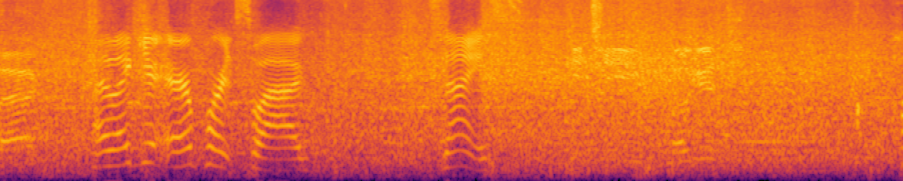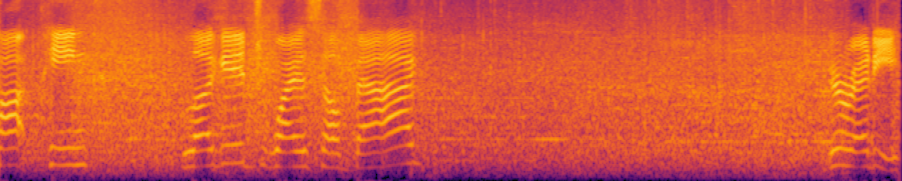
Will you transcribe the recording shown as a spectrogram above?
Bag, I like your airport swag. It's nice. peachy luggage. Hot pink luggage, YSL bag. You're ready.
